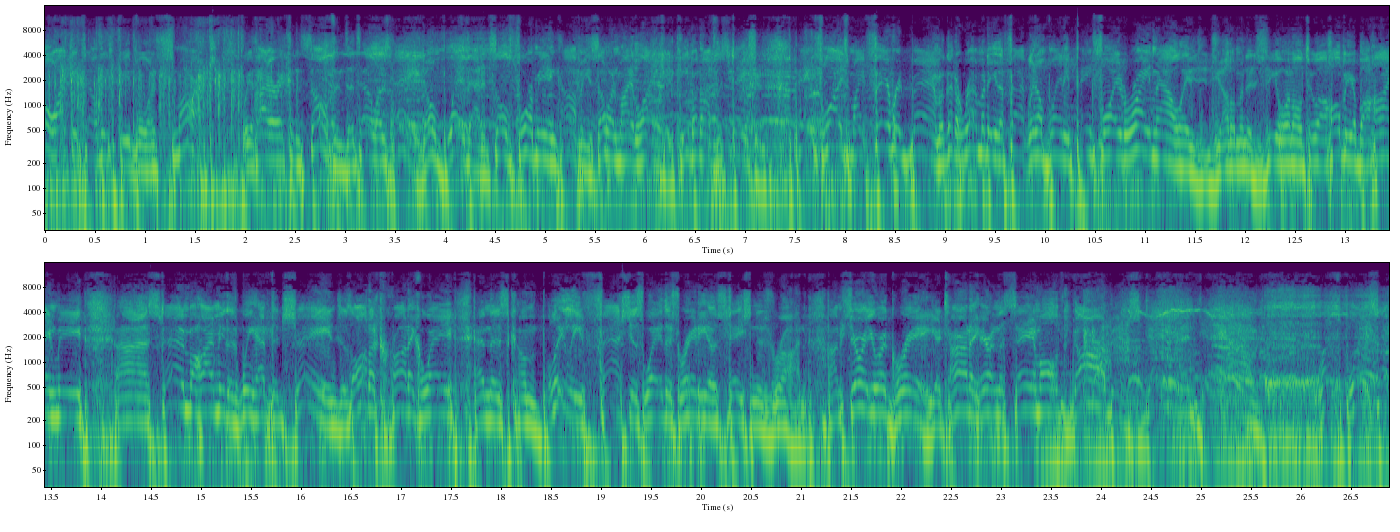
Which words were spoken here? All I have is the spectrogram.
Oh, I can tell these people are smart. We hire a consultant to tell us, hey, don't play that. It sold 4 million copies. Someone might like it. Keep it off the station. Pink Floyd's my favorite band. We're going to remedy the fact we don't play any Pink Floyd right now, ladies and gentlemen. It's Z102. I hope you're behind me. Uh, stand behind me because we have to change this autocratic way and this completely fascist way this radio station is run. I'm sure you agree. You're tired of hearing the same old garbage day in and day out. Let's play some.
